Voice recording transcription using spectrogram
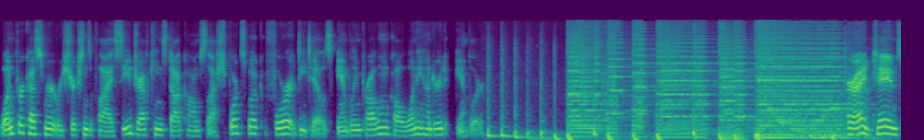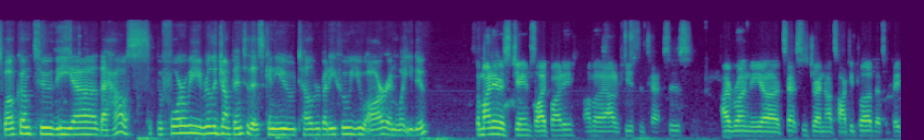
One per customer. Restrictions apply. See DraftKings.com slash sportsbook for details. Gambling problem? Call 1-800-GAMBLER. All right, James, welcome to the uh, the house. Before we really jump into this, can you tell everybody who you are and what you do? So my name is James Lightbody. I'm uh, out of Houston, Texas. I run the uh, Texas Dreadnoughts Hockey Club. That's a big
